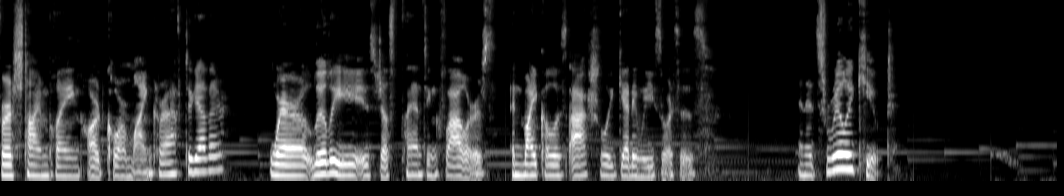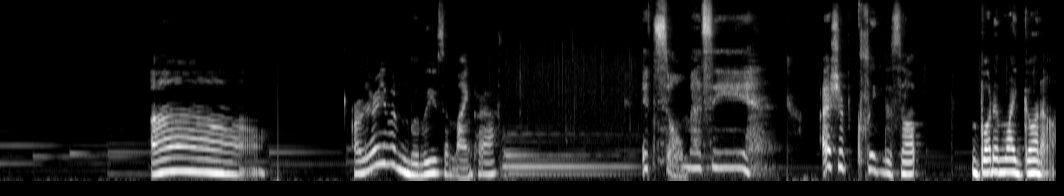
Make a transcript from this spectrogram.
first time playing hardcore Minecraft together, where Lily is just planting flowers and Michael is actually getting resources. And it's really cute. Oh. Are there even lilies in Minecraft? It's so messy. I should clean this up, but am I gonna?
